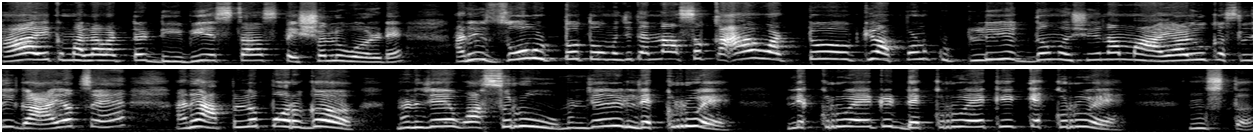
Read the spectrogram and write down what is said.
हा एक मला वाटतं डी बी एसचा स्पेशल वर्ड आहे. आणि जो उठतो तो म्हणजे त्यांना असं काय वाटतं की आपण कुठली एकदम अशी ना मायाळू कसली गायच आहे आणि आपलं पोरग म्हणजे वासरू म्हणजे लेकरू आहे. लेकरू आहे की डेकरू आहे की केकरू आहे. नुसतं.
